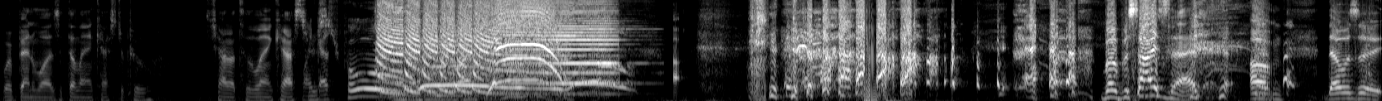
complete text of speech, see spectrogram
where Ben was at the Lancaster Pool. Shout out to the Lancasters. lancaster pool but besides that, um, that was a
